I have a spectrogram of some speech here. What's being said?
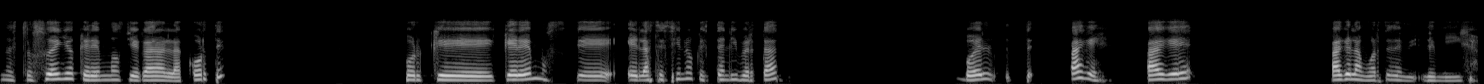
nuestro sueño queremos llegar a la corte porque queremos que el asesino que está en libertad vuelve, pague, pague, pague la muerte de mi, de mi hija.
